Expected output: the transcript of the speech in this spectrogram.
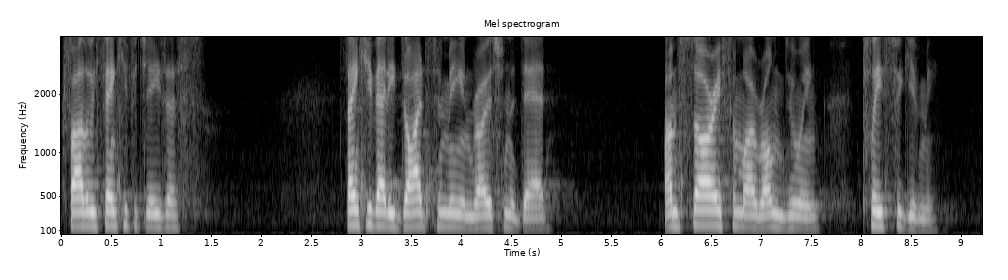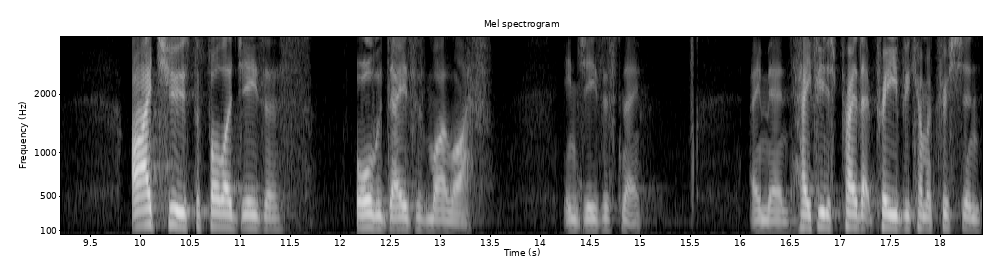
Father, we thank you for Jesus. Thank you that he died for me and rose from the dead. I'm sorry for my wrongdoing. Please forgive me. I choose to follow Jesus all the days of my life. In Jesus' name. Amen. Hey, if you just pray that prayer, you've become a Christian.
